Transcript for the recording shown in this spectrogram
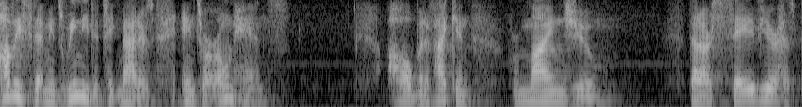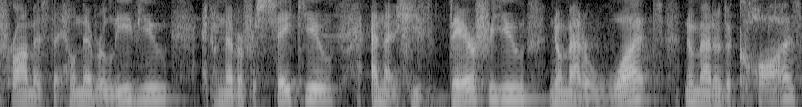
Obviously, that means we need to take matters into our own hands. Oh, but if I can remind you that our Savior has promised that He'll never leave you and He'll never forsake you, and that He's there for you no matter what, no matter the cause,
